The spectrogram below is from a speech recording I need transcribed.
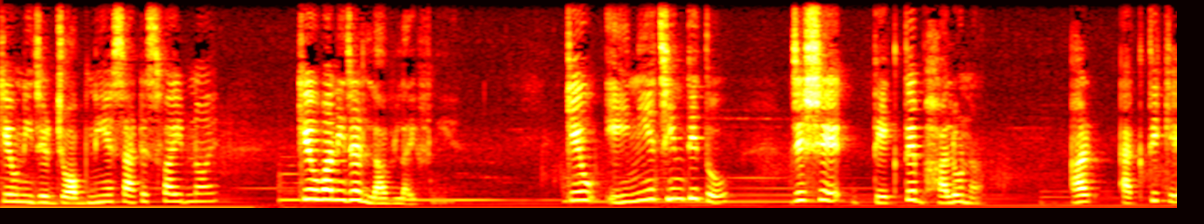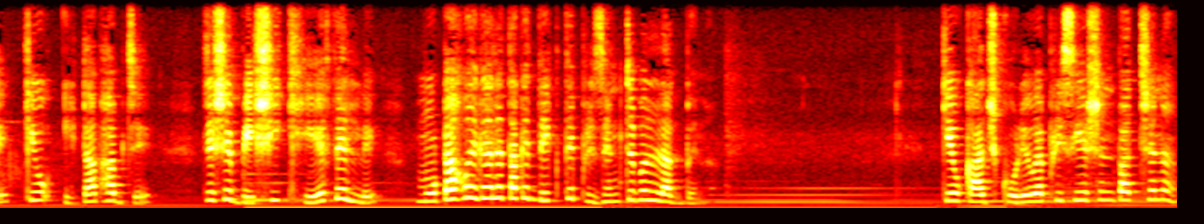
কেউ নিজের জব নিয়ে স্যাটিসফাইড নয়, কেউ বা নিজের লাভ লাইফ নিয়ে। কেউ এই নিয়ে চিন্তিত যে সে দেখতে ভালো না আর একদিকে কেউ এটা ভাবছে যে সে বেশি খেয়ে ফেললে মোটা হয়ে গেলে তাকে দেখতে প্রেজেন্টেবল লাগবে না। কেউ কাজ করেও অ্যাপ্রিসিয়েশন পাচ্ছে না।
